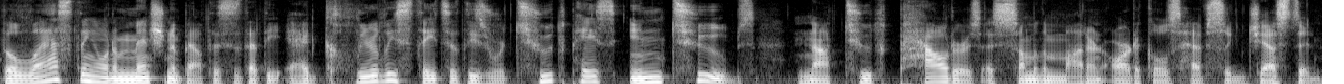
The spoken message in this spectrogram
The last thing I want to mention about this is that the ad clearly states that these were toothpaste in tubes, not tooth powders, as some of the modern articles have suggested.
